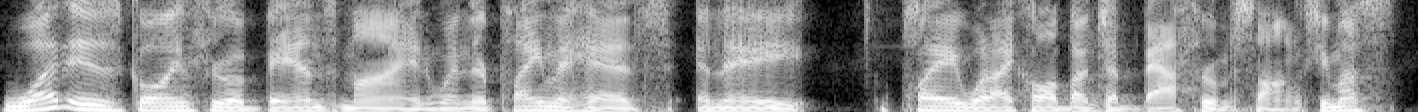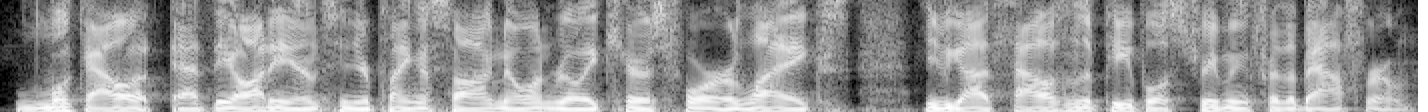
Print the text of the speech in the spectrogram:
What is going through a band's mind when they're playing the hits and they play what I call a bunch of bathroom songs? You must look out at the audience and you're playing a song no one really cares for or likes. You've got thousands of people streaming for the bathroom.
